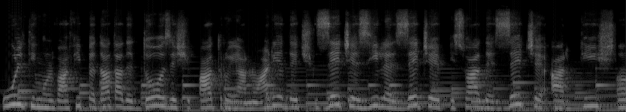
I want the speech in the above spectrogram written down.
ultimul va fi pe data de 24 ianuarie, deci 10 zile, 10 episoade, 10 artiști uh,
